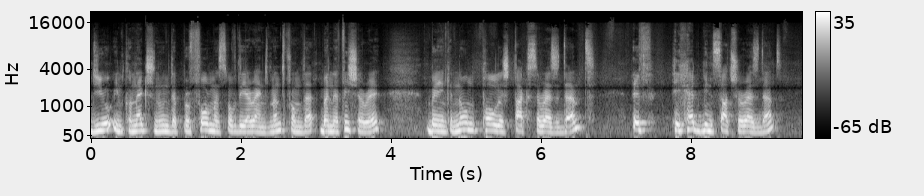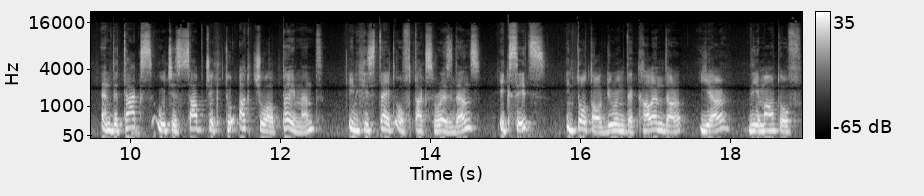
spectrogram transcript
due in connection with the performance of the arrangement from the beneficiary being a non Polish tax resident, if he had been such a resident, and the tax which is subject to actual payment in his state of tax residence exceeds in total during the calendar year the amount of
